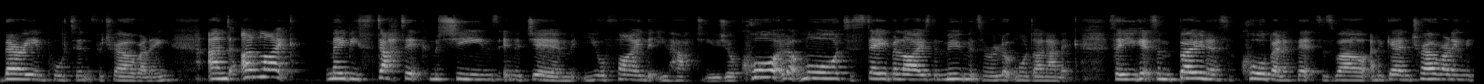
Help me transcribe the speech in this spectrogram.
very important for trail running. And unlike maybe static machines in a gym, you'll find that you have to use your core a lot more to stabilize. The movements are a lot more dynamic. So you get some bonus core benefits as well. And again, trail running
